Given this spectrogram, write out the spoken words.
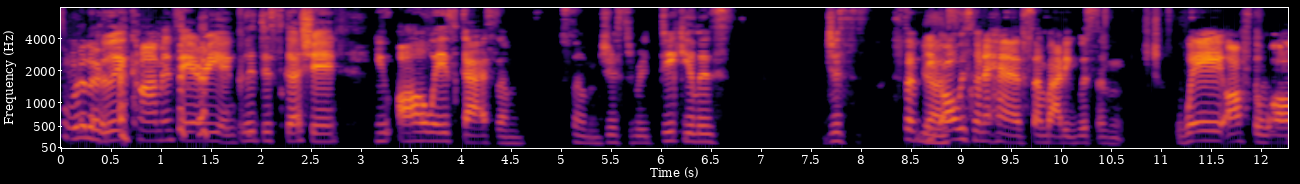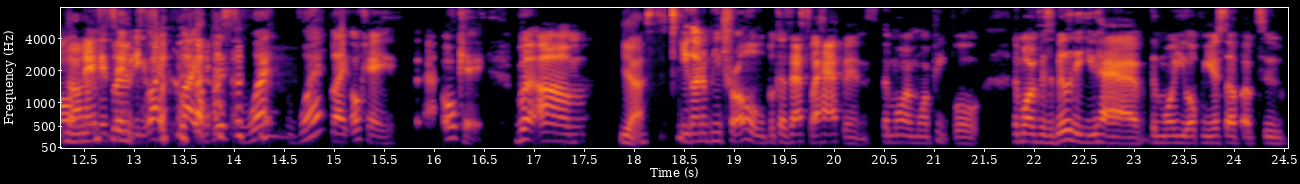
Twitter. good commentary and good discussion, you always got some some just ridiculous just some, yes. you're always going to have somebody with some way off the wall Nonsense. negativity. Like, like just what, what? Like, okay, okay, but um, yes, you're going to be trolled because that's what happens. The more and more people, the more visibility you have, the more you open yourself up to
